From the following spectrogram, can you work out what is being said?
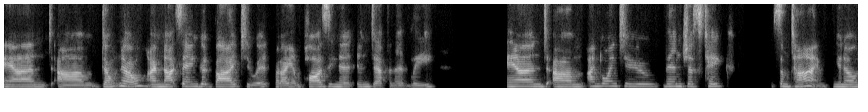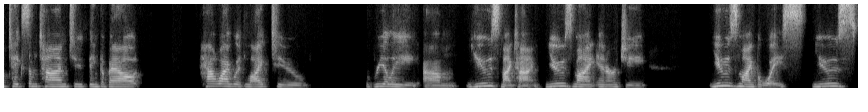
And um, don't know, I'm not saying goodbye to it, but I am pausing it indefinitely. And um, I'm going to then just take some time, you know, take some time to think about how I would like to really um, use my time, use my energy, use my voice, use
